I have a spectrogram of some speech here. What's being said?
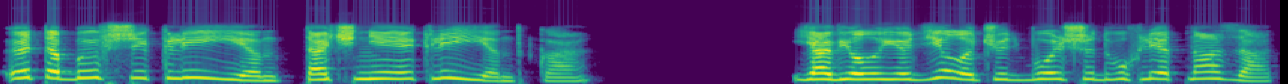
Это бывший клиент, точнее клиентка. Я вел ее дело чуть больше двух лет назад.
